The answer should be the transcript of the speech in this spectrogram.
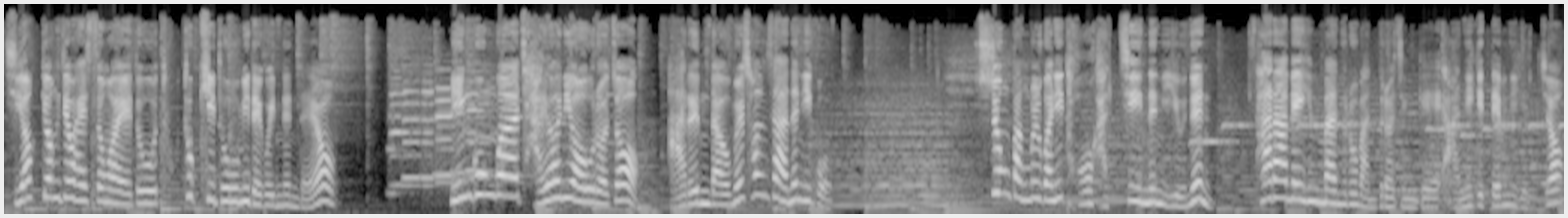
지역 경제 활성화에도 톡톡히 도움이 되고 있는데요. 인공과 자연이 어우러져 아름다움을 선사하는 이곳. 수중 박물관이 더 가치 있는 이유는 사람의 힘만으로 만들어진 게 아니기 때문이겠죠.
